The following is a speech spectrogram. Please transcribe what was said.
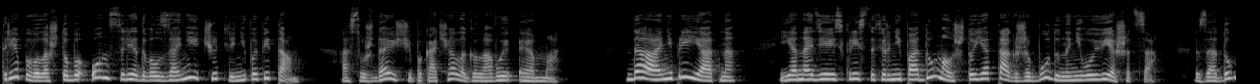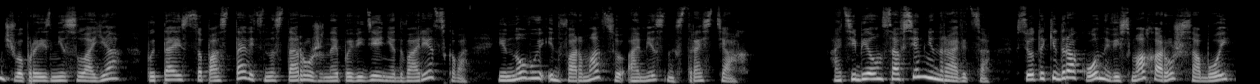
Требовала, чтобы он следовал за ней чуть ли не по пятам. Осуждающий покачала головой Эмма. «Да, неприятно. Я надеюсь, Кристофер не подумал, что я также буду на него вешаться задумчиво произнесла я, пытаясь сопоставить настороженное поведение дворецкого и новую информацию о местных страстях. «А тебе он совсем не нравится? Все-таки дракон и весьма хорош собой»,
